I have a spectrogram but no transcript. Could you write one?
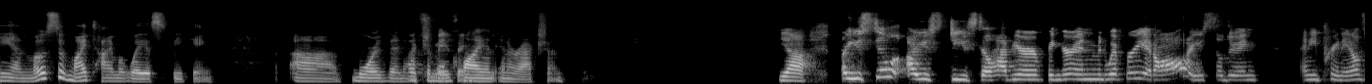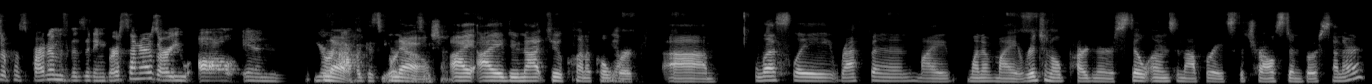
can. Most of my time away is speaking uh, more than That's actual amazing. client interaction. Yeah. Are you still, are you, do you still have your finger in midwifery at all? Are you still doing any prenatals or postpartums visiting birth centers, or are you all in your No, advocacy organization? No, I, I do not do clinical Yeah. work. Um, Leslie Rathbun, my one of my original partners, still owns and operates the Charleston Birth Center,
